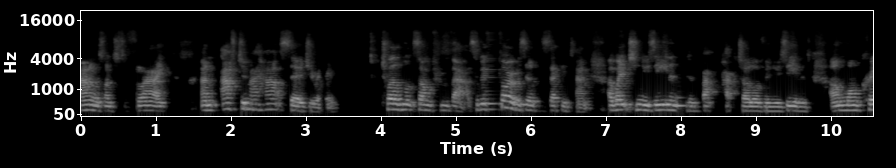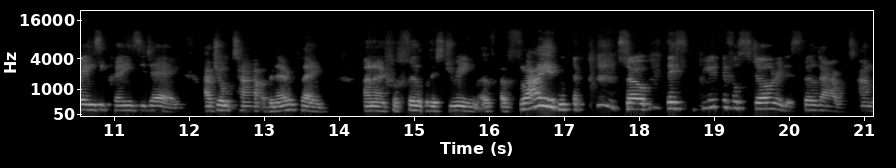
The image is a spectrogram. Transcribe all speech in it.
Pan. I was wanted to fly. And after my heart surgery, 12 months on from that. So before I was ill the second time, I went to New Zealand and backpacked all over New Zealand. On one crazy, crazy day, I jumped out of an aeroplane and I fulfilled this dream of, of flying. so this beautiful story that spilled out and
